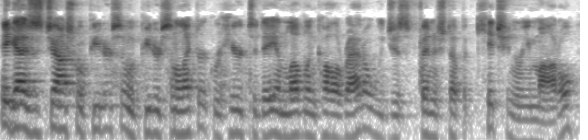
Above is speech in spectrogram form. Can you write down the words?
Hey guys, it's Joshua Peterson with Peterson Electric. We're here today in Loveland, Colorado. We just finished up a kitchen remodel.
